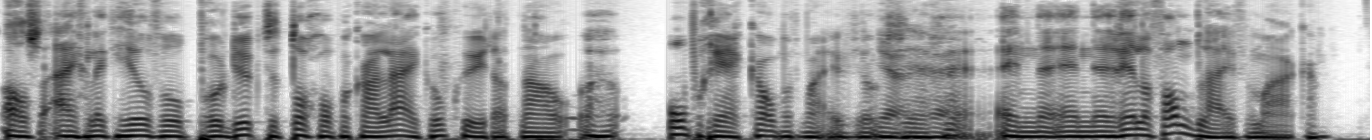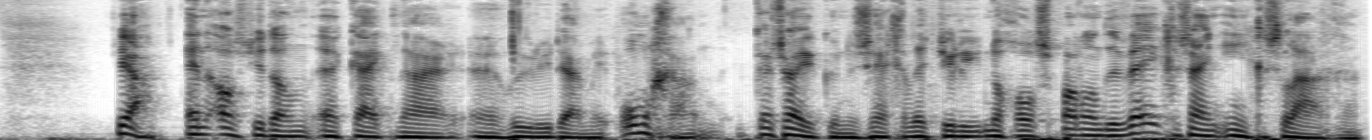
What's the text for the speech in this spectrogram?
als eigenlijk heel veel producten toch op elkaar lijken, hoe kun je dat nou uh, oprekken, om het maar even zo Ja, te zeggen, ja. en, en relevant blijven maken? Ja, en als je dan uh, kijkt naar uh, hoe jullie daarmee omgaan, dan zou je kunnen zeggen dat jullie nogal spannende wegen zijn ingeslagen.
